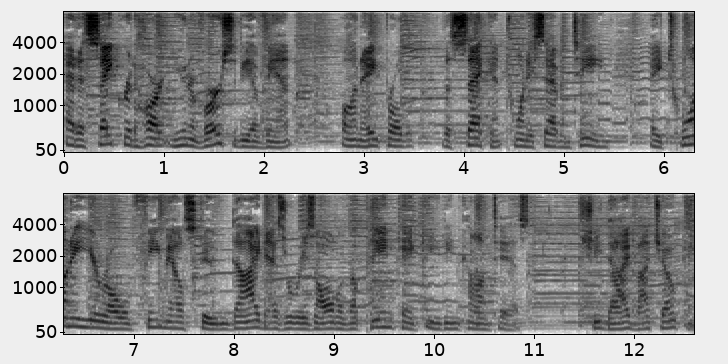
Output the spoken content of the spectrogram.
at a Sacred Heart University event on April the 2nd, 2017, a 20 year old female student died as a result of a pancake eating contest. She died by choking.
